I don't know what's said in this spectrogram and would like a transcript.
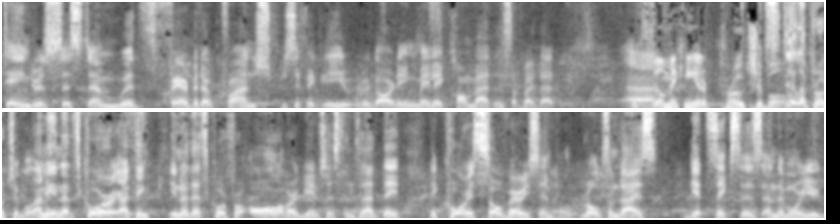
dangerous system with fair bit of crunch, specifically regarding melee combat and stuff like that. Uh, still making it approachable. Still approachable. I mean, that's core. I think you know that's core for all of our game systems. That they the core is so very simple. Roll some dice, get sixes, and the more you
